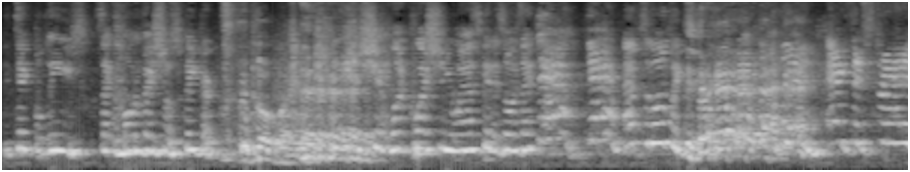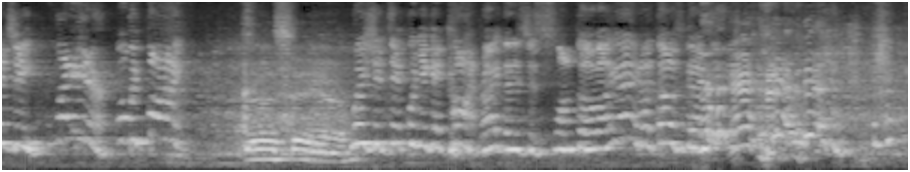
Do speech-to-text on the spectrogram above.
Your dick believes. It's like a motivational speaker. No way. Idiot shit, what question you ask it is always like, yeah, yeah, absolutely. Then, exit strategy. Later, we'll be fine. Real shit, yo. Where's your dick when you get caught, right? Then it's just slumped over like, hey, I thought it was a good idea.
